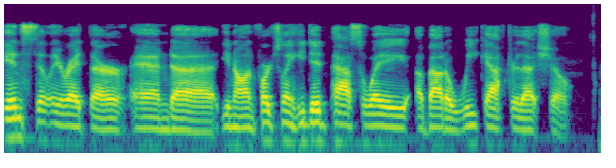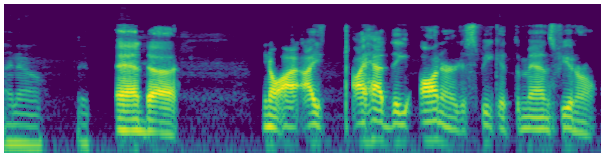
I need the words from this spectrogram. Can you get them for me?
instantly, right there, and uh, you know, unfortunately, he did pass away about a week after that show. I know. It... And uh, you know, I, I I had the honor to speak at the man's funeral,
